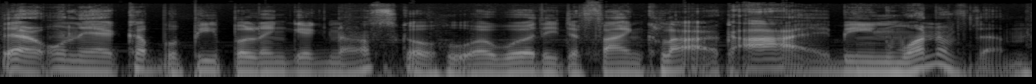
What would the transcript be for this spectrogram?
There are only a couple of people in Gignosco who are worthy to find Clark, I being one of them.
